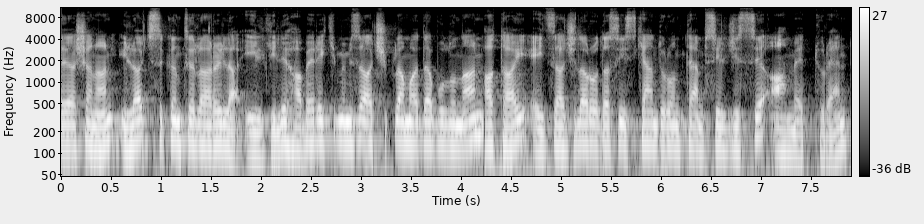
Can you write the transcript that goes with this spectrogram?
yaşanan ilaç sıkıntılarıyla ilgili haber ekibimize açıklamada bulunan Hatay Eczacılar Odası İskenderun temsilcisi Ahmet Türen,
